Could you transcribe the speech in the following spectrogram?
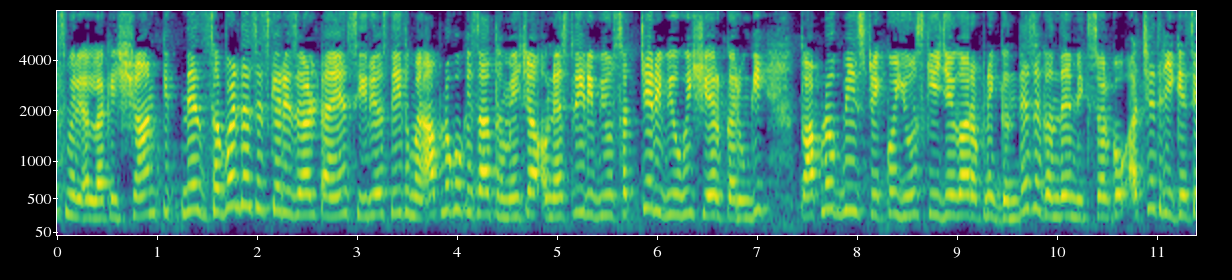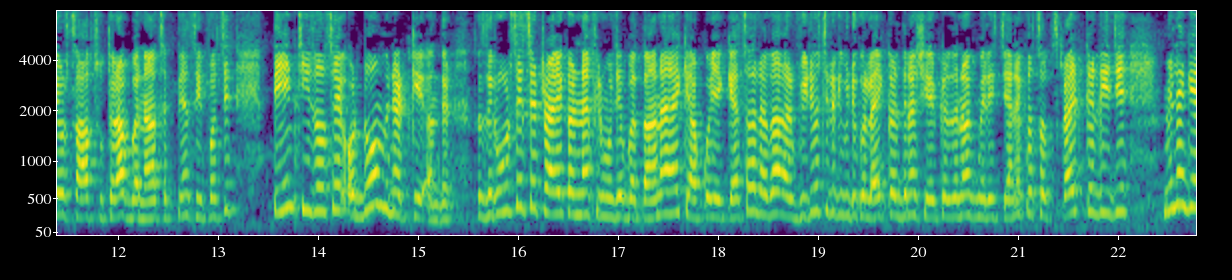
रिजल्ट्स मेरे अल्लाह के शान, कितने ज़बरदस्त इसके रिज़ल्ट आए हैं सीरियसली तो मैं आप लोगों के साथ हमेशा ऑनेस्टली रिव्यू सच्चे रिव्यू ही शेयर करूँगी। तो आप लोग भी इस ट्रिक को यूज़ कीजिएगा और अपने गंदे से गंदे मिक्सर को अच्छे तरीके से और साफ़ सुथरा बना सकते हैं, सिर्फ़ और सिर्फ़ तीन चीज़ों से और दो मिनट के अंदर। तो ज़रूर से इसे ट्राई करना है, फिर मुझे बताना है कि आपको ये कैसा लगा। और वीडियो अच्छी लगी, वीडियो को लाइक कर देना शेयर कर देना मेरे चैनल को सब्सक्राइब कर लीजिए। मिलेंगे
